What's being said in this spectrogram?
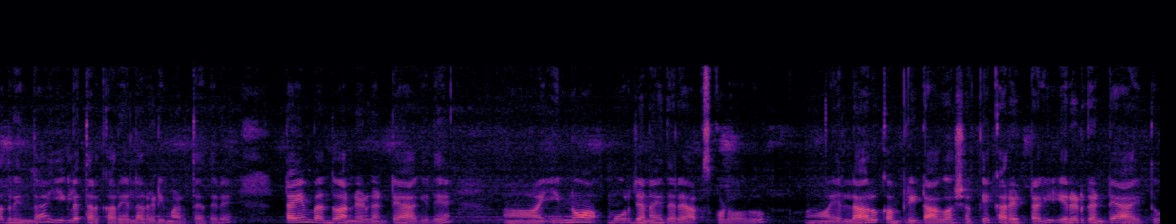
ಅದರಿಂದ ಈಗಲೇ ತರಕಾರಿ ಎಲ್ಲ ರೆಡಿ ಮಾಡ್ತಾ ಇದ್ದಾರೆ ಟೈಮ್ ಬಂದು ಹನ್ನೆರಡು ಗಂಟೆ ಆಗಿದೆ. ಇನ್ನೂ ಮೂರು ಜನ ಇದ್ದಾರೆ ಹಾಕ್ಸ್ಕೊಡೋರು. ಎಲ್ಲರೂ ಕಂಪ್ಲೀಟ್ ಆಗೋ ಅಷ್ಟೊತ್ತಿಗೆ ಕರೆಕ್ಟಾಗಿ ಎರಡು ಗಂಟೆ ಆಯಿತು.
